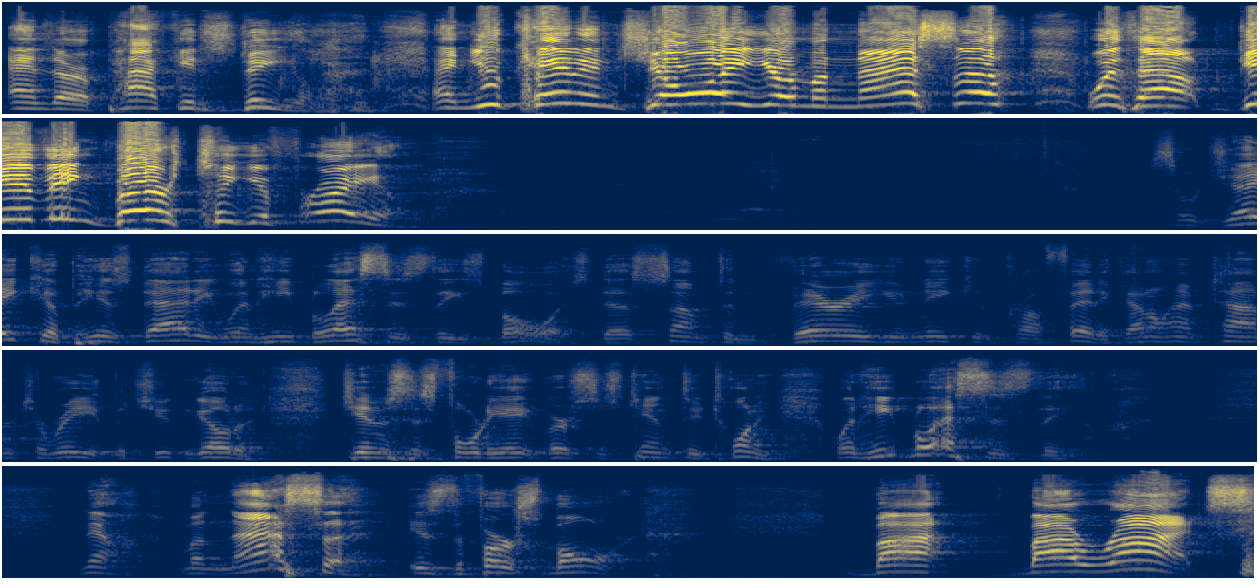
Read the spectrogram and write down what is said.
and they're a package deal. And you can't enjoy your Manasseh without giving birth to Ephraim. So, Jacob, his daddy, when he blesses these boys, does something very unique and prophetic. I don't have time to read it, but you can go to Genesis 48, verses 10 through 20. When he blesses them, now, Manasseh is the firstborn. By, by rights,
